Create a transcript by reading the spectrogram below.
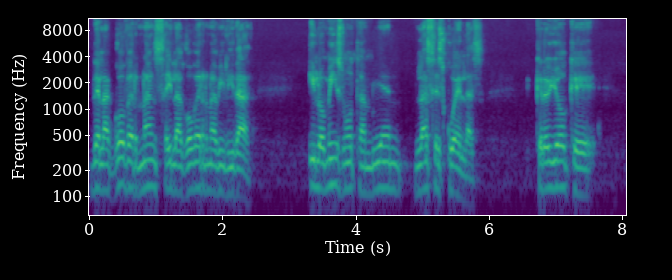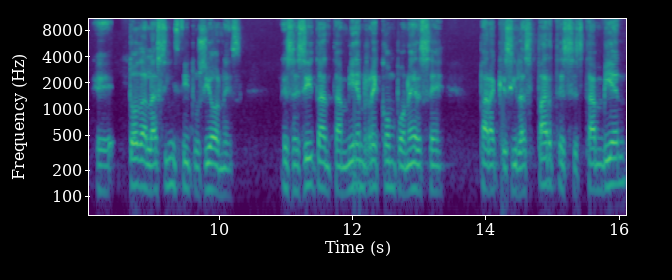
de la gobernanza y la gobernabilidad. Y lo mismo también las escuelas. Creo yo que eh, todas las instituciones necesitan también recomponerse para que si las partes están bien,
